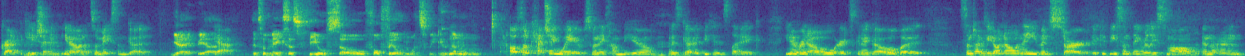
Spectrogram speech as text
gratification, Mm-hmm. you know, and that's what makes them good. Yeah, yeah. Yeah. That's what makes us feel so fulfilled once we do them. Mm-hmm. Also, catching waves when they come to you is good because, like, you never know where it's gonna go, but sometimes you don't know when they even start. It could be something really small, and then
